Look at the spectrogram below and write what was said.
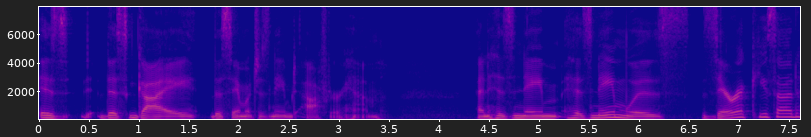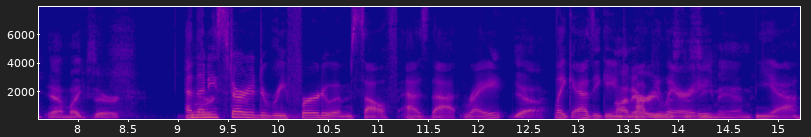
is this guy? The sandwich is named after him, and his name his name was Zarek. You said, Yeah, Mike Zarek. and then he Zarek, started to refer to himself as that, right? Yeah. Like as he gained On air, was the popularity. Z-Man. Yeah.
